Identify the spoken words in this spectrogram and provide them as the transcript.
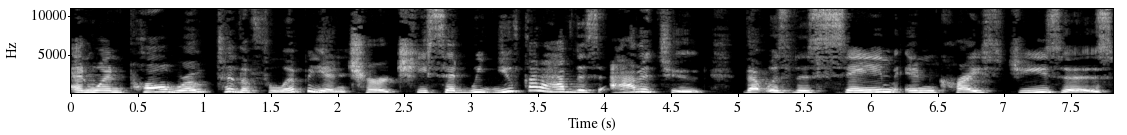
And when Paul wrote to the Philippian church, he said, we, you've got to have this attitude that was the same in Christ Jesus,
